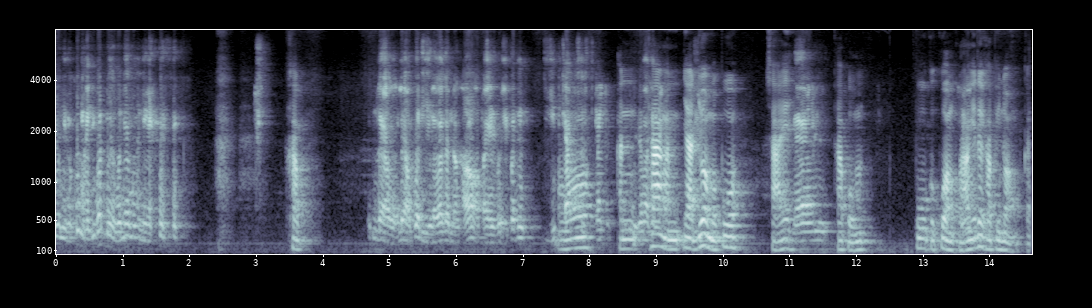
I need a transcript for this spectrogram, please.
มือนี่ก็คุ้มให้อยู่วัดมือวันนี้มือนี่ครับแล้วแล้วพอดีแล้วว่ากันเอาเอาไปไอ้เพิ่นหยิบจับอันทางอันญาติโยมบ่ปูสายแม่นครับผม ปูก็กว้างขวางอยู่เด้อครับ พี่น้องก็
